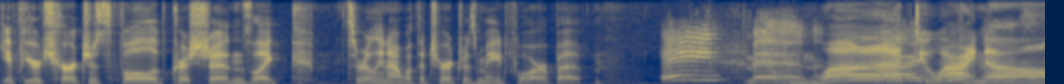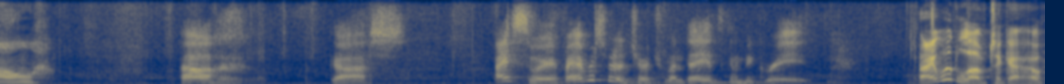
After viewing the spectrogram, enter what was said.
if your church is full of Christians, like, it's really not what the church was made for. But Amen. what My do I know? Oh gosh. I swear, if I ever start a church one day, it's gonna be great. I would love to go.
